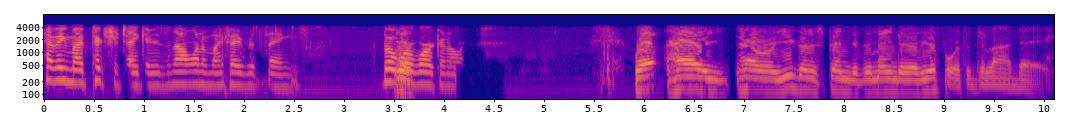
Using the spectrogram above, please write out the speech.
Having my picture taken is not one of my favorite things, but we're Hmm. working on. it. Well, how how are you going to spend the remainder of your Fourth of July day?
